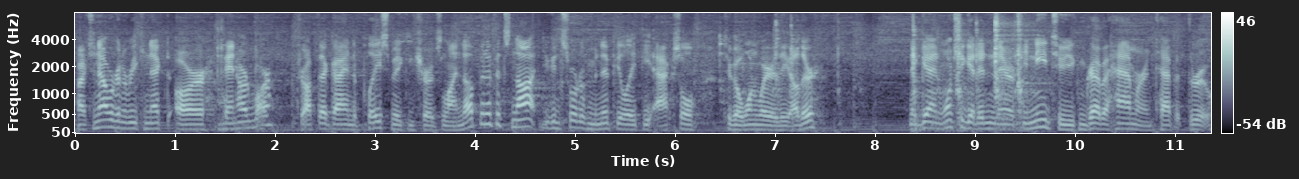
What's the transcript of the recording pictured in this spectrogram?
All right, so now we're gonna reconnect our panhard bar, drop that guy into place, making sure it's lined up. And if it's not, you can sort of manipulate the axle to go one way or the other. And again, once you get it in there, if you need to, you can grab a hammer and tap it through.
